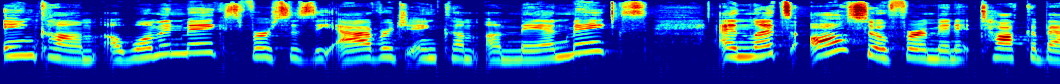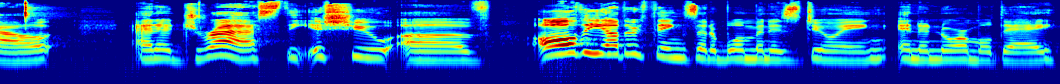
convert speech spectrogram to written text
income a woman makes versus the average income a man makes. And let's also for a minute talk about and address the issue of all the other things that a woman is doing in a normal day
